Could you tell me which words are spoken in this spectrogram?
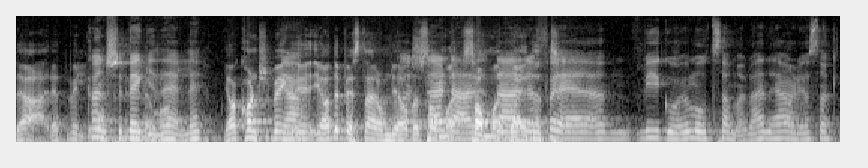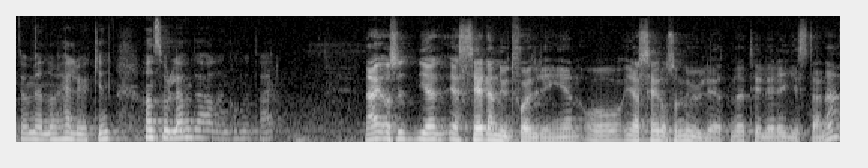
det er et veldig Kanskje begge deler. Ja, kanskje begge, ja. ja, det beste er om de hadde der, samarbeidet. Jeg, vi går jo mot samarbeid. Det har de jo snakket om gjennom hele uken. Hans Olav, du hadde en kommentar? Nei, altså, jeg, jeg, ser den utfordringen, og jeg ser også mulighetene til registrene.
